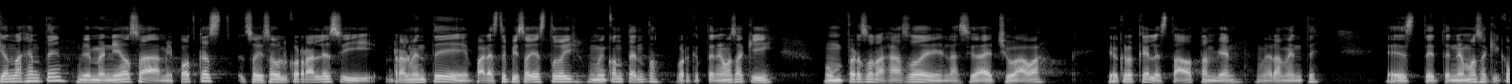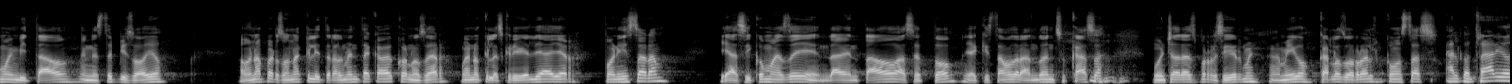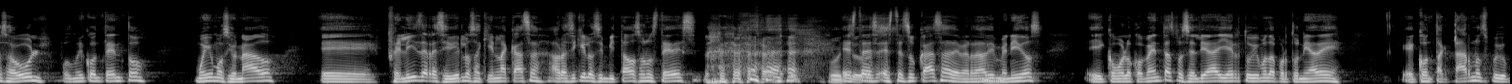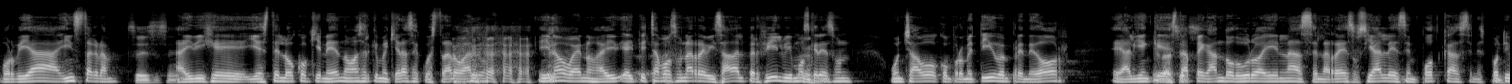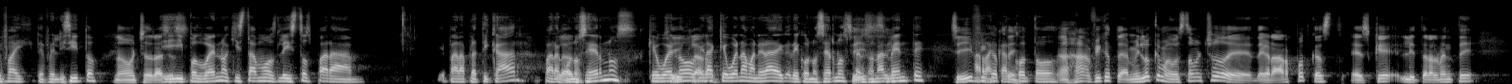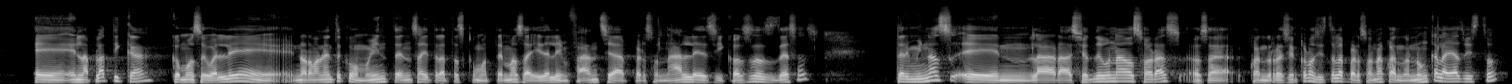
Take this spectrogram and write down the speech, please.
¿Qué onda gente? Bienvenidos a mi podcast. Soy Saúl Corrales y realmente para este episodio estoy muy contento porque tenemos aquí un personajazo de la ciudad de Chihuahua. Yo creo que el estado también, meramente. Este, tenemos aquí como invitado en este episodio a una persona que literalmente acabo de conocer. Bueno, que le escribí el día de ayer por Instagram. Y así como es de, de aventado, aceptó. Y aquí estamos grabando en su casa. Muchas gracias por recibirme, amigo. Carlos Borruel, ¿cómo estás? Al contrario, Saúl, pues muy contento, muy emocionado. Eh, feliz de recibirlos aquí en la casa. Ahora sí que los invitados son ustedes. esta, es, esta es su casa, de verdad, bienvenidos. Y como lo comentas, pues el día de ayer tuvimos la oportunidad de eh, contactarnos por, vía Instagram. Sí, sí, sí. Ahí dije, ¿y este loco quién es? No va a ser que me quiera secuestrar o algo. y no, bueno, ahí, ahí, te echamos una revisada al perfil, vimos que eres un, un chavo comprometido, emprendedor. Eh, alguien que está pegando duro ahí en las, en las redes sociales, en podcast, en Spotify. Te felicito. No, muchas gracias. Y pues bueno, aquí estamos listos para, para platicar, para conocernos. Qué bueno, mira, qué buena manera de, conocernos personalmente. Sí, fíjate. Arrancar con todo. Ajá, fíjate, a mí lo que me gusta mucho de, grabar podcast es que literalmente eh, en la plática, como se vuelve normalmente como muy intensa y tratas como temas ahí de la infancia, personales y cosas de esas terminas en la grabación de una o dos horas, o sea, cuando recién conociste a la persona, cuando nunca la hayas visto,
